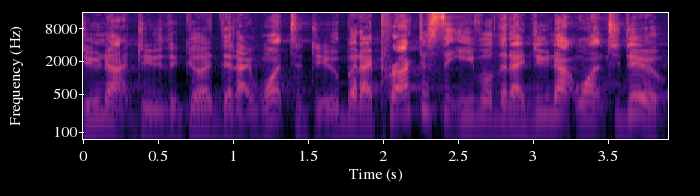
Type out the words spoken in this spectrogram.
do not do the good that I want to do, but I practice the evil that I do not want to do.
